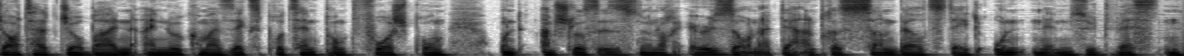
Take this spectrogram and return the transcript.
Dort hat Joe Biden einen 0,6 Prozentpunkt Vorsprung und am Schluss ist es nur noch Arizona, der andere Sunbelt State unten im Südwesten.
